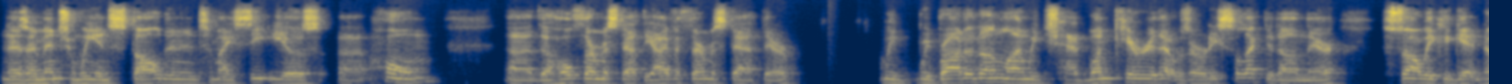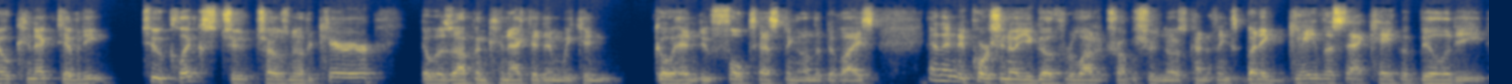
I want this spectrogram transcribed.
And as I mentioned, we installed it into my CEO's uh, home uh, the whole thermostat, the IVA thermostat there. we we brought it online. We had one carrier that was already selected on there. Saw we could get no connectivity. Two clicks, chose another carrier. It was up and connected, and we can go ahead and do full testing on the device. And then, of course, you know, you go through a lot of troubleshooting, those kind of things, but it gave us that capability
